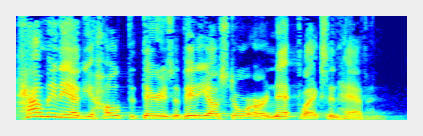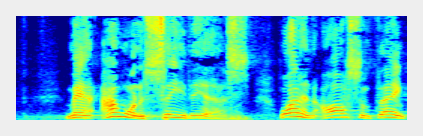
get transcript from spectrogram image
How many of you hope that there is a video store or a Netflix in heaven? Man, I want to see this. What an awesome thing.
